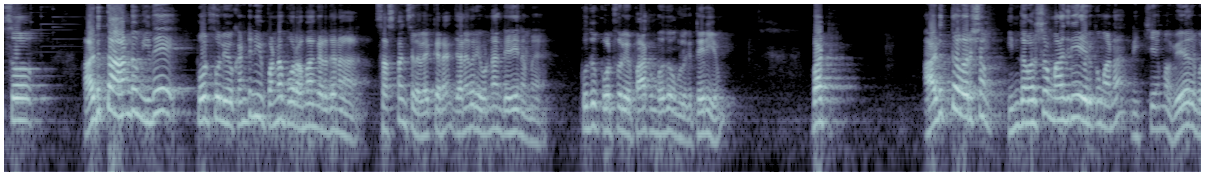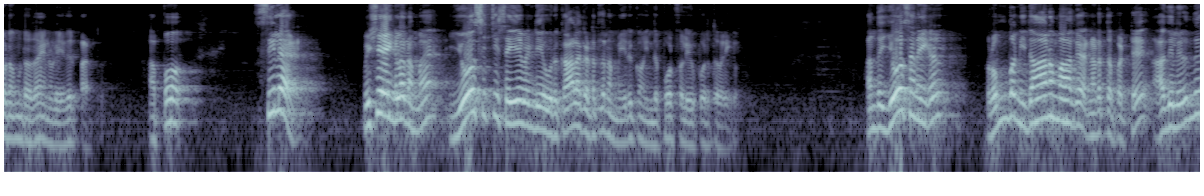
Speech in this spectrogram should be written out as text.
ஸோ அடுத்த ஆண்டும் இதே போர்ட்ஃபோலியோ கண்டினியூ பண்ண போகிறோமாங்கிறத நான் சஸ்பென்ஸில் வைக்கிறேன். ஜனவரி ஒன்றாம் தேதி நம்ம புது போர்ட்ஃபோலியோ பார்க்கும்போது உங்களுக்கு தெரியும். பட் அடுத்த வருஷம் இந்த வருஷம் மாதிரியே இருக்குமானா நிச்சயமாக வேறுபடும்ன்றதான் என்னுடைய எதிர்பார்ப்பு. அப்போது சில விஷயங்களை நம்ம யோசித்து செய்ய வேண்டிய ஒரு காலகட்டத்தில் நம்ம இருக்கோம் இந்த போர்ட்ஃபோலியோ பொறுத்த வரைக்கும். அந்த யோசனைகள் ரொம்ப நிதானமாக நடத்தப்பட்டு அதிலிருந்து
